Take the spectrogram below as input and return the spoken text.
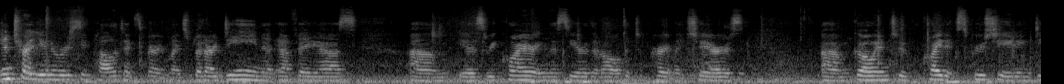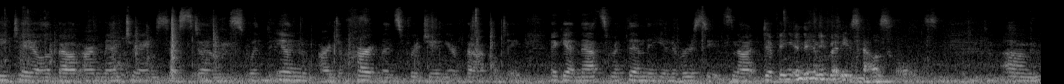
intra-university politics very much, but our dean at FAS um, is requiring this year that all the department chairs um, go into quite excruciating detail about our mentoring systems within our departments for junior faculty. Again, that's within the university, it's not dipping into anybody's households. Um,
